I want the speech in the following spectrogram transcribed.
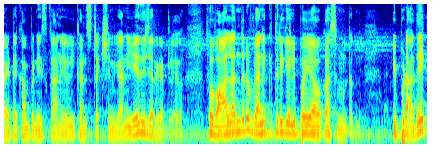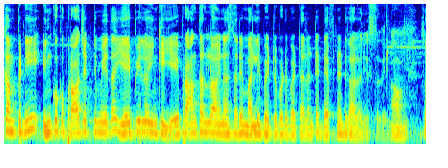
బయట కంపెనీస్ కానీ కన్స్ట్రక్షన్ కానీ ఏది జరగట్లేదు. సో వాళ్ళందరూ వెనక్కి తిరిగి వెళ్ళిపోయే అవకాశం ఉంటుంది. ఇప్పుడు అదే కంపెనీ ఇంకొక ప్రాజెక్ట్ మీద ఏపీలో ఇంక ఏ ప్రాంతంలో అయినా సరే మళ్ళీ పెట్టుబడి పెట్టాలంటే డెఫినెట్గా ఆలోచిస్తుంది. అవును. సో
